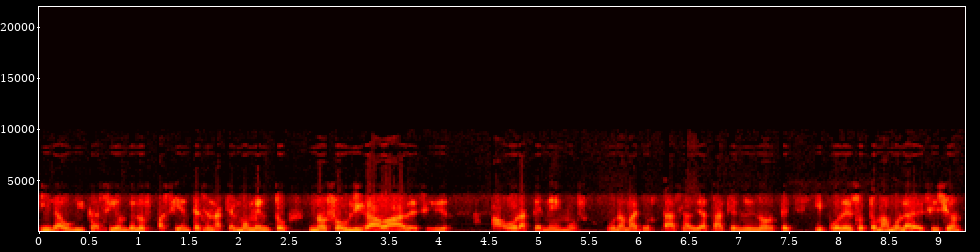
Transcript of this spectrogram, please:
y la ubicación de los pacientes en aquel momento nos obligaba a decidir. Ahora tenemos una mayor tasa de ataque en el norte y por eso tomamos la decisión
